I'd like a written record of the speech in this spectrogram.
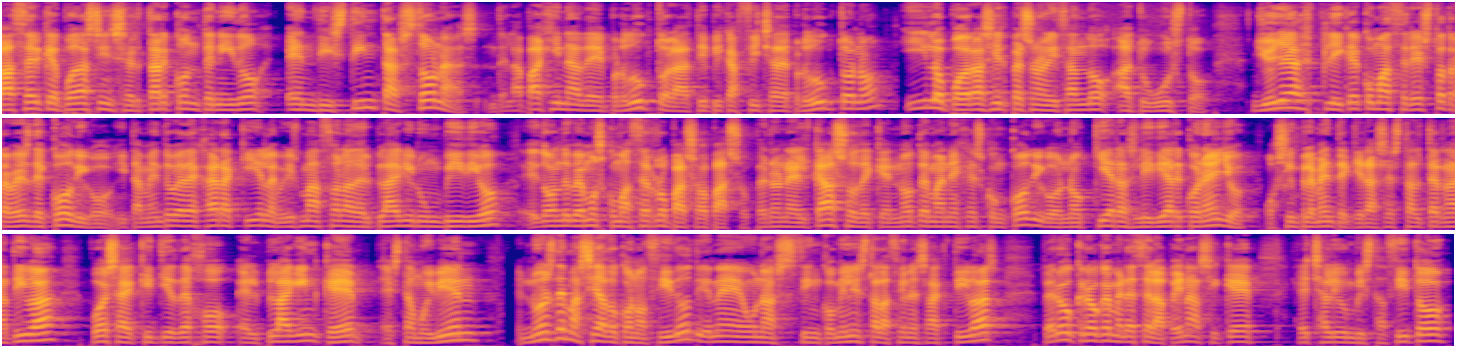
va a hacer que puedas insertar contenido en distintas zonas de la página de producto, la típica ficha de producto, ¿no? Y lo podrás ir personalizando a tu gusto. Yo ya expliqué cómo hacer esto a través de código y también te voy a dejar aquí en la misma zona del plugin un vídeo eh, donde vemos cómo hacerlo paso a paso. Pero en el caso de que no te manejes con código, no quieras lidiar con ello o simplemente quieras esta alternativa, pues aquí te dejo el plugin que está muy bien. No es demasiado conocido, tiene unas 5.000 instalaciones activas, pero creo que merece la pena, así que échale un vistacito.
